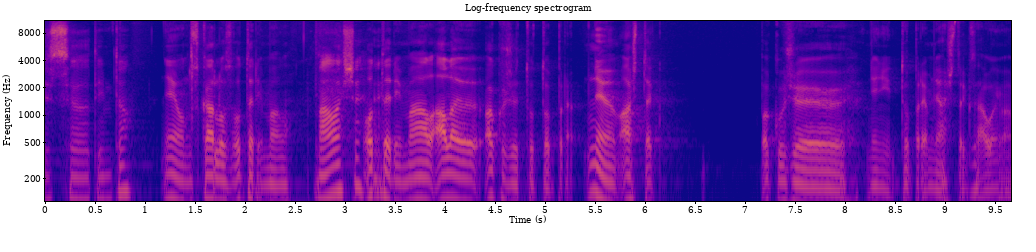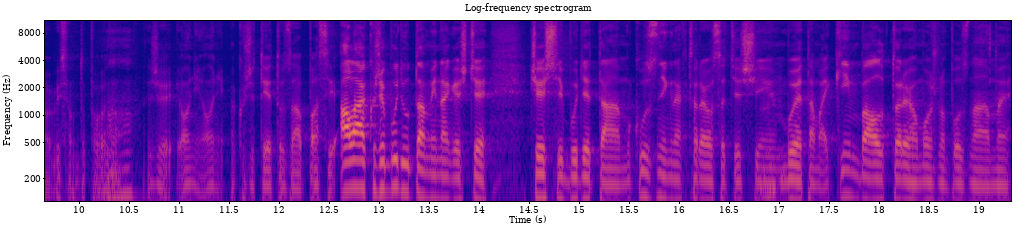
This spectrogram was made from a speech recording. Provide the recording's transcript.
s týmto? Nie, on s Carlos Ottery mal. Mal ešte? Ottery mal, ale akože toto pre... Neviem, až tak akože není to pre mňa až tak zaujímavé, by som to povedal, uh-huh. že oni, oni, akože tieto zápasy, ale akože budú tam inak ešte Češi, bude tam Kuznik, na ktorého sa teším, uh-huh. bude tam aj Kimbal, ktorého možno poznáme,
